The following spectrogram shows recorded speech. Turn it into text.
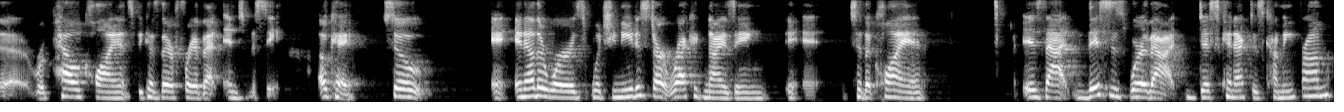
uh, repel clients because they're afraid of that intimacy. Okay so in other words what you need to start recognizing to the client is that this is where that disconnect is coming from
